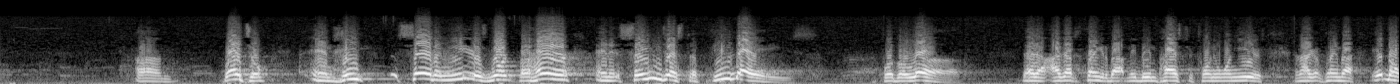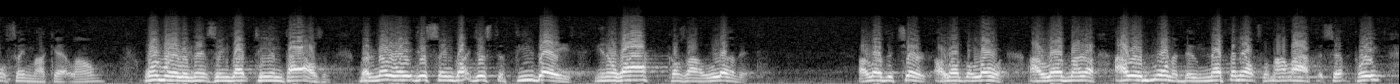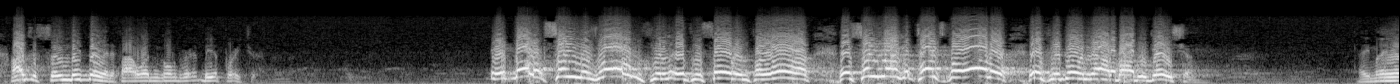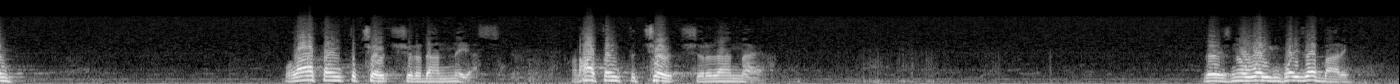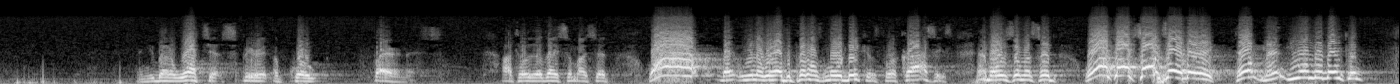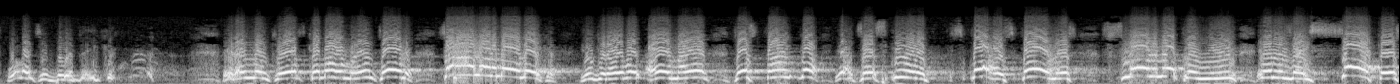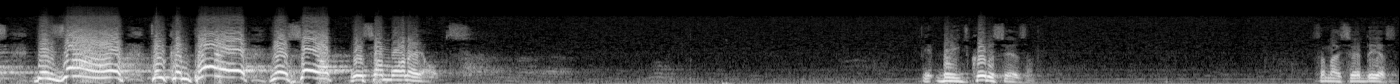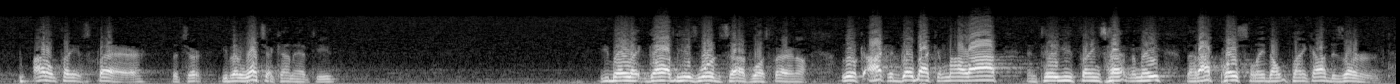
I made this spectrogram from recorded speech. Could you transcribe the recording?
Um, Rachel, and he seven years worked for her, and it seemed just a few days for the love. That I got to thinking about me being pastor 21 years, and I got to think about it. Don't seem like that long. One way of looking at it seems like 10,000, but another way it just seems like just a few days. You know why? Because I love it. I love the church. I love the Lord. I love my God. I wouldn't want to do nothing else with my life except preach. I'd just soon be dead if I wasn't going to be a preacher. It don't seem as long if you're, if you're serving for love. It seems like it takes forever if you're doing it out of obligation. Amen. Well, I think the church should have done this. And I think the church should have done that. There's no way you can please everybody. And you better watch that spirit of, quote, fairness. I told you the other day somebody said, what? But, you know, we had to put on some more deacons for a crisis. And then someone said, well, I thought so-and-so. Tell man, you want to be a deacon? We'll let you be a deacon. it ain't no kills. Come on, man. Tell me. So I want to be a deacon. You'll get over it. Hey, man, just thank God. Yeah, it's a spirit of spareness swelling up in you. It is a selfish desire to compare yourself with someone else. It breeds criticism. Somebody said this, I don't think it's fair, the church, you better watch that kind of attitude. You better let God and His Word decide what's fair or not. Look, I could go back in my life and tell you things happened to me that I personally don't think I deserved.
